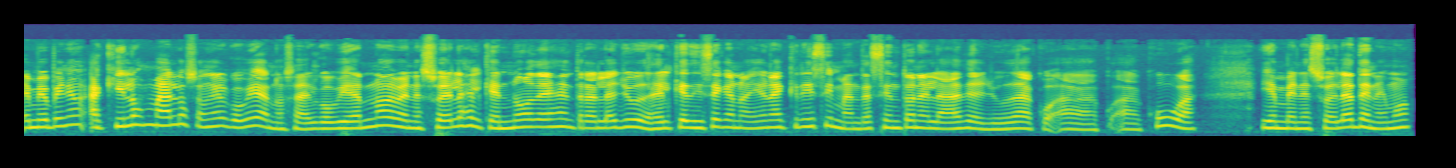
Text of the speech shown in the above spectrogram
En mi opinión, aquí los malos son el gobierno. O sea, el gobierno de Venezuela es el que no deja entrar la ayuda, es el que dice que no hay una crisis y manda 100 toneladas de ayuda a Cuba. Y en Venezuela tenemos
